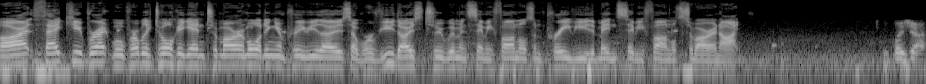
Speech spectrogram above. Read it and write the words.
All right, thank you, Brett. We'll probably talk again tomorrow morning and preview those. Uh, I'll review those two women's semi-finals and preview the men's semi-finals tomorrow night. Pleasure.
